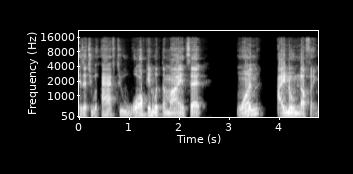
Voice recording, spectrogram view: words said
is that you have to walk in with the mindset one, I know nothing.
